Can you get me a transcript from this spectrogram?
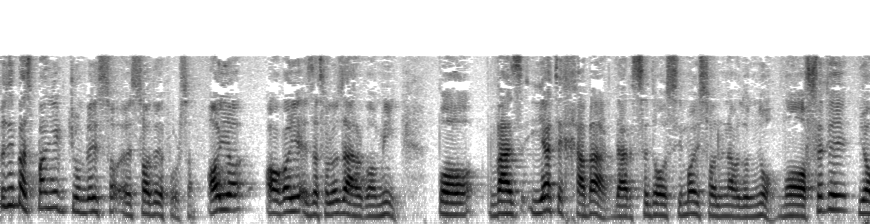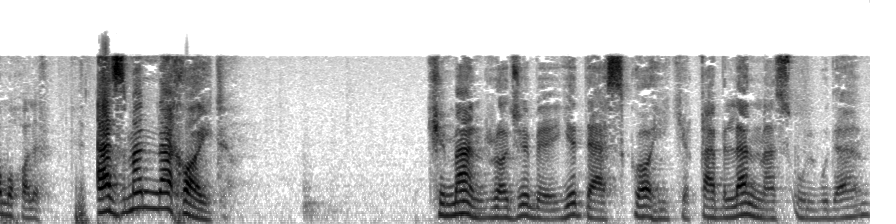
بدین بس من یک جمله ساده بپرسم. آیا آقای عزت الله زرقامی با وضعیت خبر در صدا و سیمای سال 99 موافقه یا مخالفه؟ از من نخواهید که من راجع به یه دستگاهی که قبلا مسئول بودم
